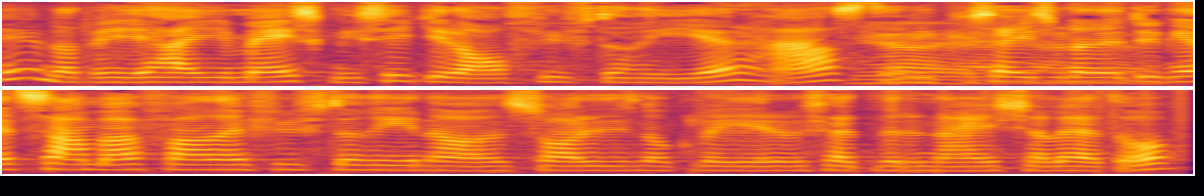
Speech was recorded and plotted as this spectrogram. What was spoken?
He, omdat we, ja, je meestal zit je al 50 hier haast. Ja, en ik ja, zei ze dan natuurlijk net samen van hey, 50 hier, nou sorry, het is nog kleren, we zetten er een nieuwe chalet op.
